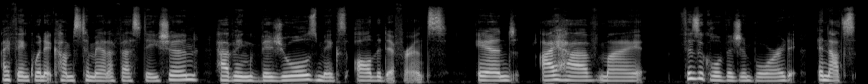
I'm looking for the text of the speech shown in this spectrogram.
I think when it comes to manifestation, having visuals makes all the difference. And I have my physical vision board, and that's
